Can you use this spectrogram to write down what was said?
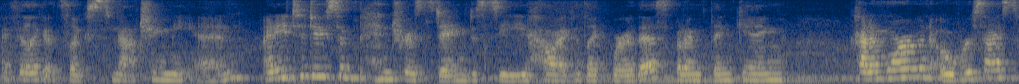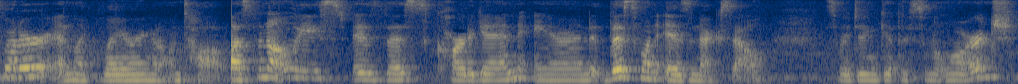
I feel like it's like snatching me in. I need to do some Pinteresting to see how I could like wear this, but I'm thinking kind of more of an oversized sweater and like layering it on top. Last but not least is this cardigan and this one is an XL. So I didn't get this in a large.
